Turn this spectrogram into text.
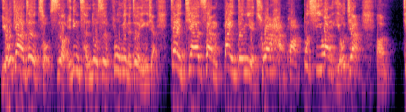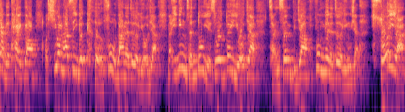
油价的这个走势哦，一定程度是负面的这个影响。再加上拜登也出来喊话，不希望油价啊。价格太高，我希望它是一个可负担的这个油价，那一定程度也是会对油价产生比较负面的这个影响。所以啊，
